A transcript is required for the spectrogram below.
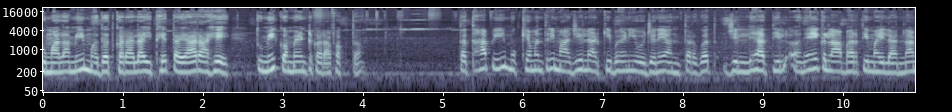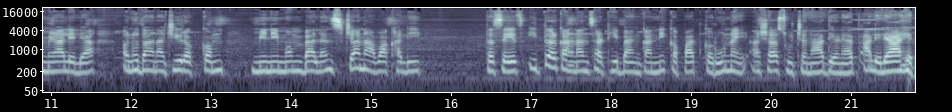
तुम्हाला मी मदत करायला इथे तयार आहे. तुम्ही कमेंट करा फक्त. तथापि मुख्यमंत्री माझी लाडकी बहीण योजनेअंतर्गत जिल्ह्यातील अनेक लाभार्थी महिलांना मिळालेल्या अनुदानाची रक्कम मिनिमम बॅलन्सच्या नावाखाली तसेच इतर कारणांसाठी बँकांनी कपात करू नये अशा सूचना देण्यात आलेल्या आहेत.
